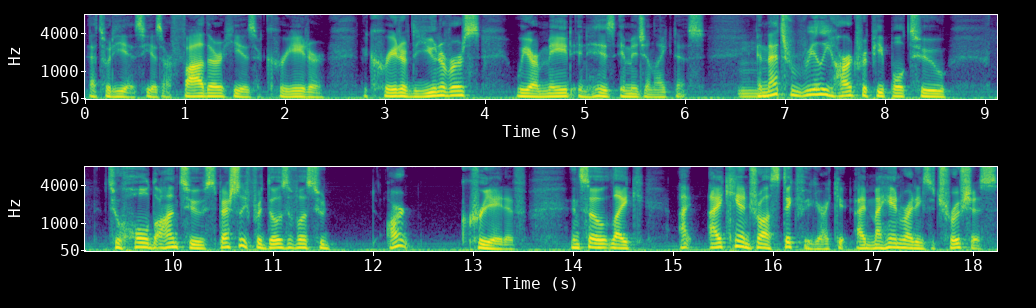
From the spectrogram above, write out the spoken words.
That's what he is. He is our Father, he is a creator. The creator of the universe, we are made in his image and likeness. Mm. And that's really hard for people to to hold on to, especially for those of us who aren't creative. And so, like, I, I can't draw a stick figure. I, can, I my handwriting's atrocious.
